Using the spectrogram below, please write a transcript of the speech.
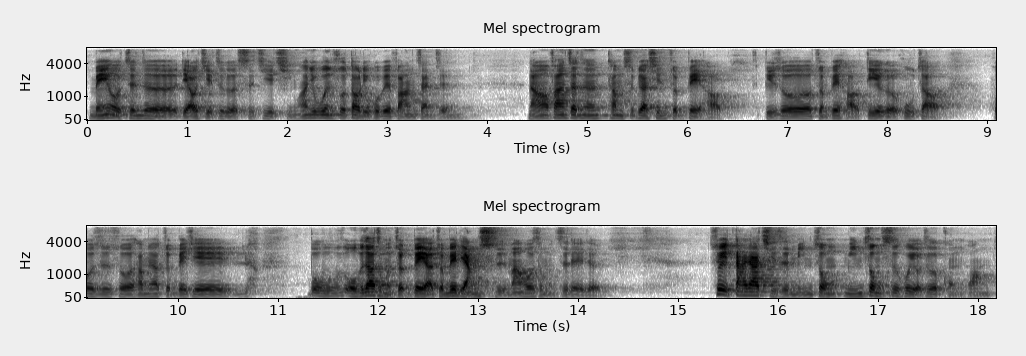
没有真的了解这个实际的情况，就问说到底会不会发生战争，然后发生战争他们是不是要先准备好，比如说准备好第二个护照。或者是说他们要准备一些，我我不知道怎么准备啊，准备粮食嘛或什么之类的。所以大家其实民众民众是会有这个恐慌。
